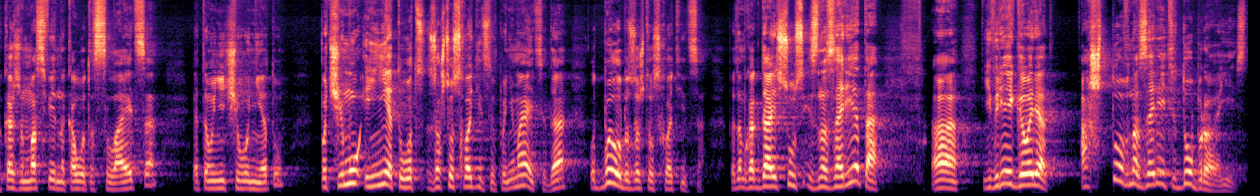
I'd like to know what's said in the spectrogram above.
скажем, Мосфей на кого-то ссылается, этого ничего нету. Почему и нет вот за что схватиться, вы понимаете, да? Вот было бы за что схватиться. Поэтому, когда Иисус из Назарета, э, евреи говорят, а что в Назарете доброго есть?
